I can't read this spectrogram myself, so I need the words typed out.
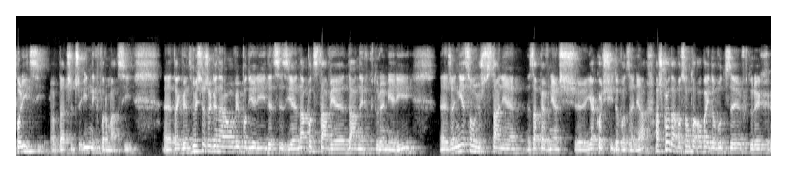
policji, prawda, czy, czy innych formacji. E, tak więc myślę, że generałowie podjęli decyzję na podstawie danych, które mieli, e, że nie są już w stanie zapewniać e, jakości dowodzenia. A szkoda, bo są to obaj dowódcy, w których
